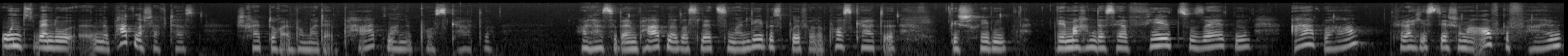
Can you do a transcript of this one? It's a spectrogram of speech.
Und wenn du eine Partnerschaft hast, schreib doch einfach mal deinem Partner eine Postkarte. Wann hast du deinem Partner das letzte Mal einen Liebesbrief oder eine Postkarte geschrieben? Wir machen das ja viel zu selten, aber Vielleicht ist dir schon mal aufgefallen,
